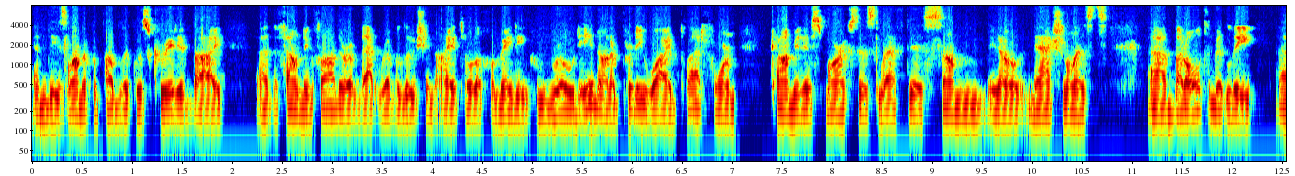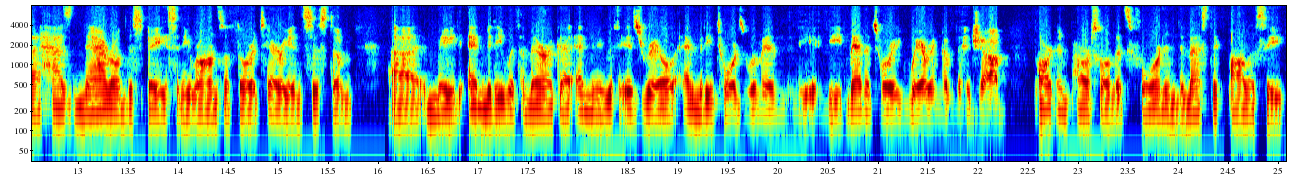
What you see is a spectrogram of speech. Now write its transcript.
And the Islamic Republic was created by uh, the founding father of that revolution, Ayatollah Khomeini, who rode in on a pretty wide platform communists, Marxists, leftists, some you know nationalists, uh, but ultimately uh, has narrowed the space in Iran's authoritarian system uh, made enmity with America, enmity with Israel, enmity towards women, the, the mandatory wearing of the hijab, part and parcel of its foreign and domestic policy.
